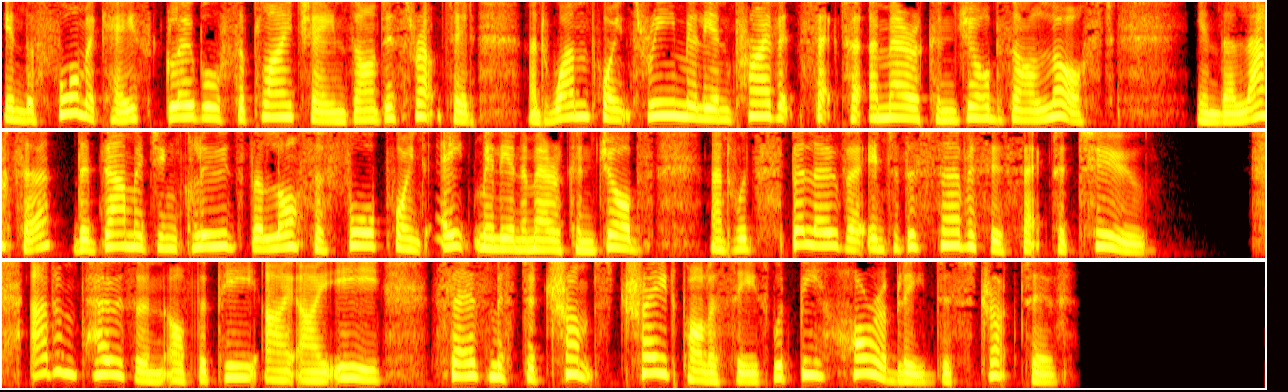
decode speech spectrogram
In the former case, global supply chains are disrupted and 1.3 million private sector American jobs are lost. In the latter, the damage includes the loss of 4.8 million American jobs and would spill over into the services sector too. Adam Posen of the PIIE says Mr. Trump's trade policies would be horribly destructive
